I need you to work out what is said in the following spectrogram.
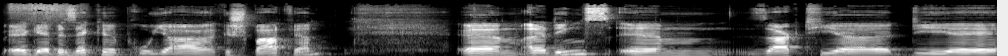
äh, gelbe Säcke pro Jahr gespart werden. Ähm, allerdings ähm, sagt hier die,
